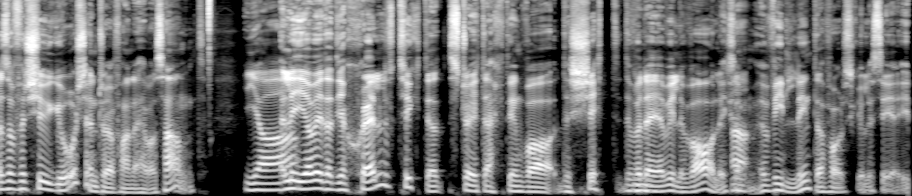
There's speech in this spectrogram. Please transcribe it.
Alltså för 20 år sedan tror jag fan det här var sant. Ja, Eller jag vet att jag själv tyckte att straight acting var the shit. Det var Mm. det jag ville vara liksom. Ja. Jag ville inte att folk skulle se.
